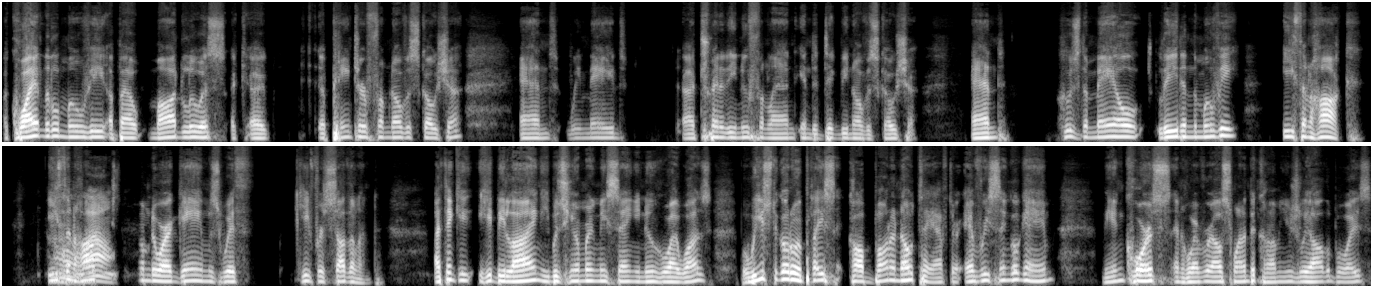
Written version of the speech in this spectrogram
a quiet little movie about Maud Lewis, a, a, a painter from Nova Scotia, and we made uh, Trinity, Newfoundland into Digby, Nova Scotia. And who's the male lead in the movie? Ethan Hawke. Ethan Oh, Hawke wow. come to our games with Kiefer Sutherland. I think he, he'd be lying. He was humoring me, saying he knew who I was. But we used to go to a place called Bonanote after every single game. Me and Course and whoever else wanted to come, usually all the boys.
